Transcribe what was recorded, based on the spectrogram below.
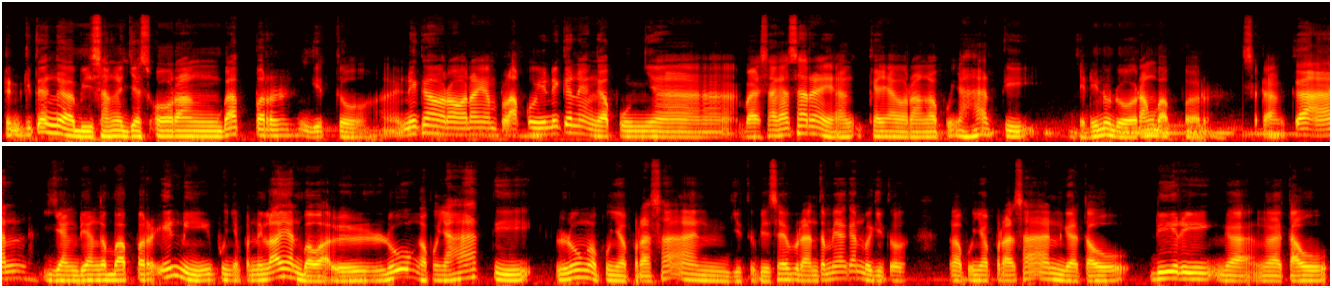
dan kita nggak bisa ngejudge orang baper gitu. Ini kan orang-orang yang pelaku ini kan yang nggak punya bahasa kasar ya. Kayak orang nggak punya hati. Jadi nuduh orang baper. Sedangkan yang dianggap baper ini punya penilaian bahwa lu nggak punya hati lu nggak punya perasaan gitu. Biasanya berantemnya kan begitu. Nggak punya perasaan nggak tahu diri nggak nggak tahu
